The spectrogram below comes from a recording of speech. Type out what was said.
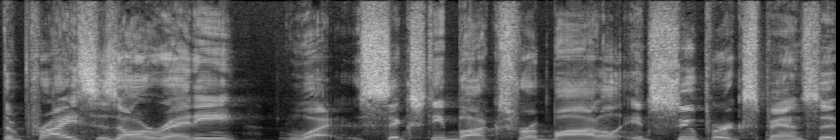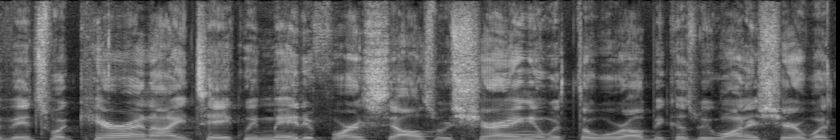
the price is already what 60 bucks for a bottle. It's super expensive. It's what Cara and I take. We made it for ourselves. We're sharing it with the world because we want to share what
